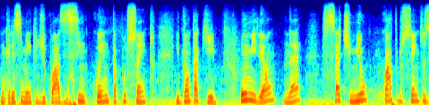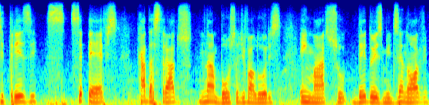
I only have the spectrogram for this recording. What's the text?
um crescimento de quase 50%. Então tá aqui, 1 milhão, né, 7.413 CPFs cadastrados na Bolsa de Valores em março de 2019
